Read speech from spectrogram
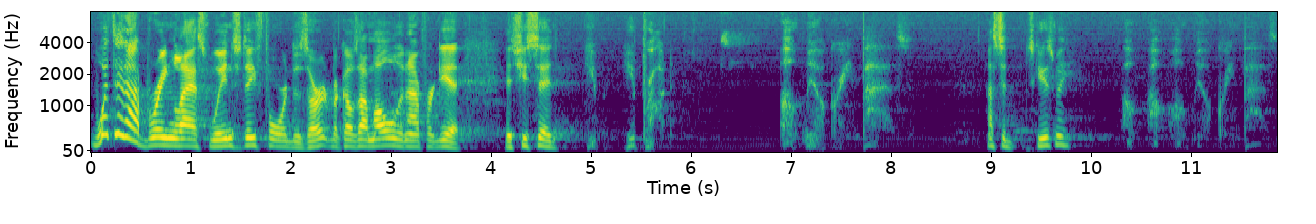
what did I bring last Wednesday for dessert? Because I'm old and I forget. And she said, You, you brought oatmeal cream pies. I said, Excuse me? Oh, oh, oatmeal cream pies.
